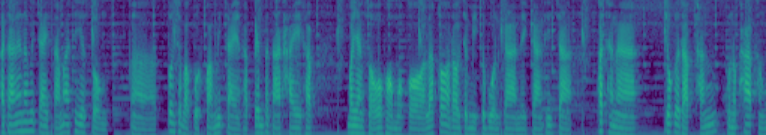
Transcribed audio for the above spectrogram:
อาจารย์และนักวิจัยสามารถที่จะส่งต้นฉบับบทความวิจัยนะครับเป็นภาษาไทยครับมายังสวพมก แล้วก็เราจะมีกระบวนการในการที่จะพัฒนายกระดับทั้งคุณภาพของ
